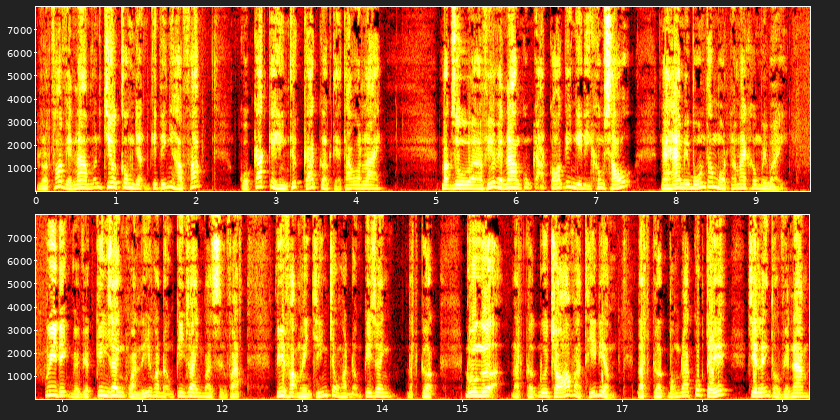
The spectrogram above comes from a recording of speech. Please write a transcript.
luật pháp Việt Nam vẫn chưa công nhận cái tính hợp pháp của các cái hình thức cá cược thể thao online. Mặc dù phía Việt Nam cũng đã có cái nghị định 06 ngày 24 tháng 1 năm 2017 quy định về việc kinh doanh quản lý hoạt động kinh doanh và xử phạt vi phạm hành chính trong hoạt động kinh doanh đặt cược, đua ngựa, đặt cược đua chó và thí điểm đặt cược bóng đá quốc tế trên lãnh thổ Việt Nam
